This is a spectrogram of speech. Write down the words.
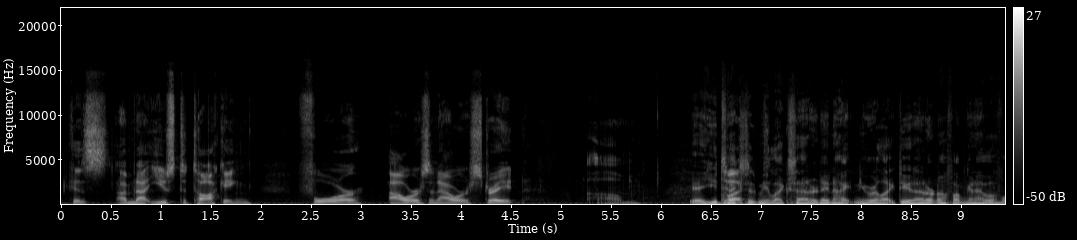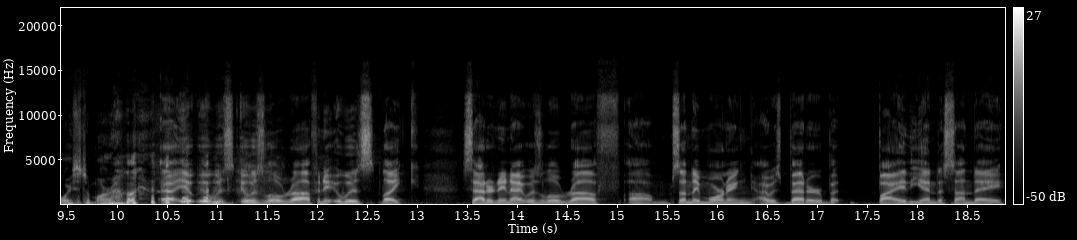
because I'm not used to talking for hours and hours straight. Um, yeah, you texted but, me like Saturday night, and you were like, "Dude, I don't know if I'm gonna have a voice tomorrow." uh, it, it, was it was a little rough, and it, it was like Saturday night was a little rough. Um, Sunday morning I was better, but by the end of Sunday,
